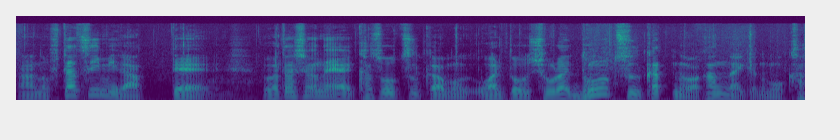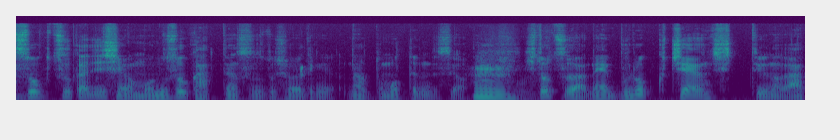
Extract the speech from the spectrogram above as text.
あの2つ意味があって私はね仮想通貨も割と将来どの通貨っていうのは分かんないけども仮想通貨自身はものすごく発展すると将来的になると思ってるんですよ。うん一つはねブロックチェーン誌っていうのがあっ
